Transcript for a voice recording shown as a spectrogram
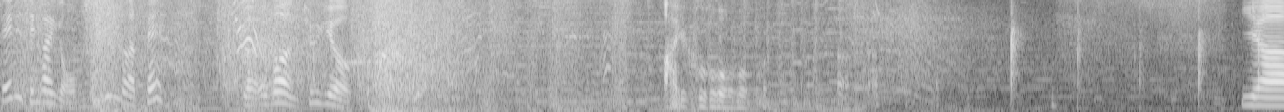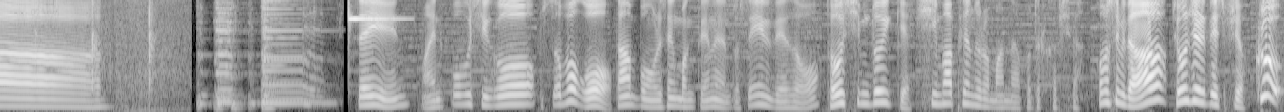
때릴 생각이 없으신 것 같아? 자 1번 출격. 아이고. 이야 세인 많이 뽑으시고 써보고 다음번 우리 생방 때는 또 세인에 대해서 더 심도 있게 심화편으로 만나보도록 합시다. 고맙습니다. 좋은 저녁 되십시오. Good!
